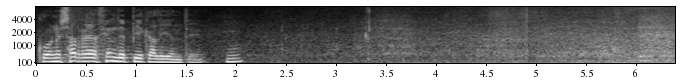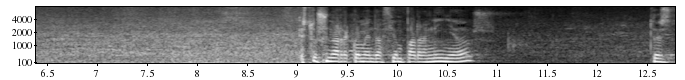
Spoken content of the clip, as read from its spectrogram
con esa reacción de pie caliente. Esto es una recomendación para niños. Entonces,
